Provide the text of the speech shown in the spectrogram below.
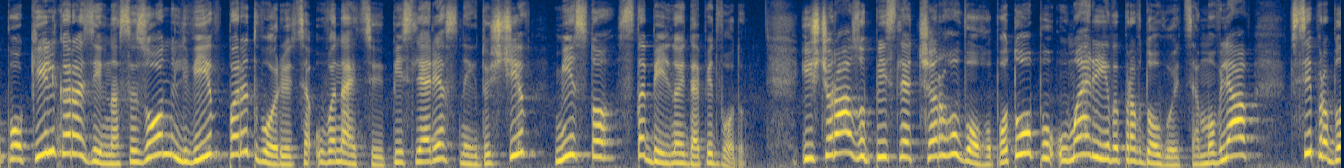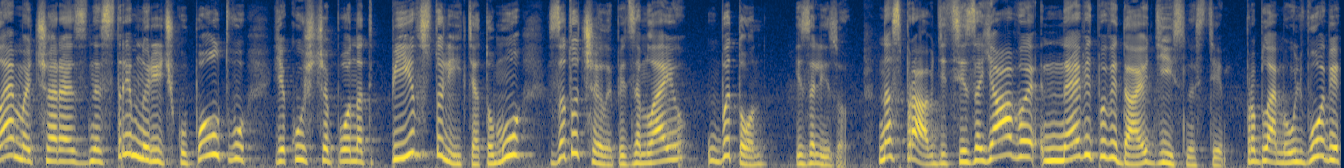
по кілька разів на сезон Львів перетворюється у Венецію. Після рясних дощів місто стабільно йде під воду. І щоразу після чергового потопу у мерії виправдовується, мовляв, всі проблеми через нестримну річку Полтву, яку ще понад півстоліття тому заточили під землею у бетон і залізо. Насправді ці заяви не відповідають дійсності. Проблеми у Львові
